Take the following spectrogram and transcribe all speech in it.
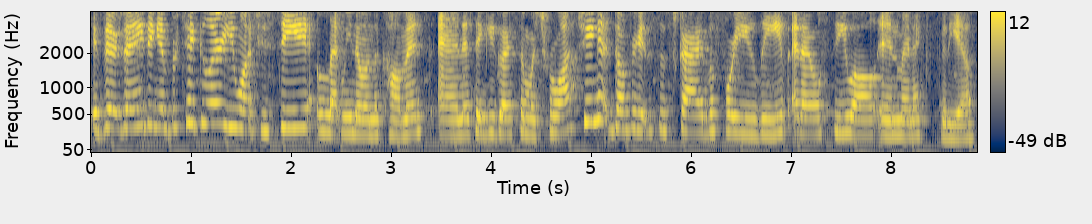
if there's anything in particular you want to see, let me know in the comments. And thank you guys so much for watching. Don't forget to subscribe before you leave, and I will see you all in my next video.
